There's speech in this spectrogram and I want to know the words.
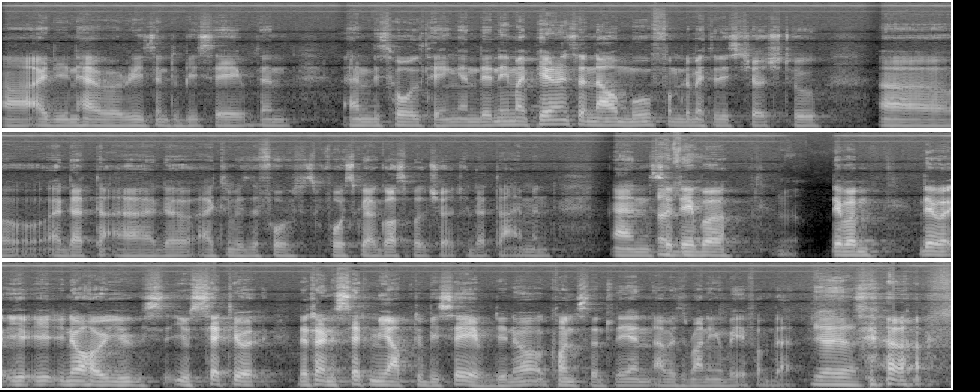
I didn't have a reason to be saved, and and this whole thing. And then my parents are now moved from the Methodist Church to uh, at that uh, the, I think it was the Four, Four Square Gospel Church at that time, and and so they were. They were, they were. You, you know how you you set your. They're trying to set me up to be saved, you know, constantly, and I was running away from that. Yeah, yeah.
